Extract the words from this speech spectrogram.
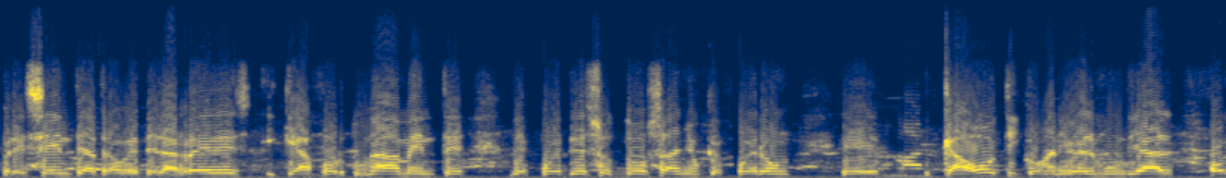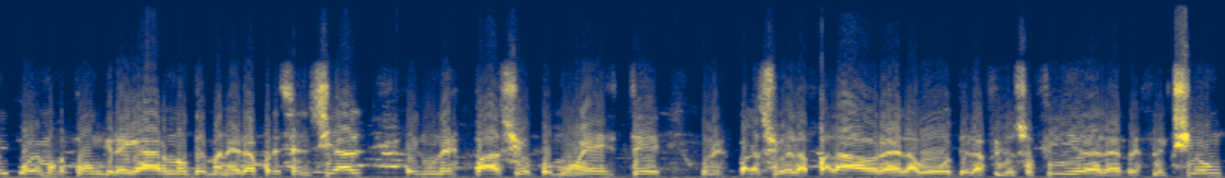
presente a través de las redes y que afortunadamente después de esos dos años que fueron eh, caóticos a nivel mundial, hoy podemos congregarnos de manera presencial en un espacio como este, un espacio de la palabra, de la voz, de la filosofía, de la reflexión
